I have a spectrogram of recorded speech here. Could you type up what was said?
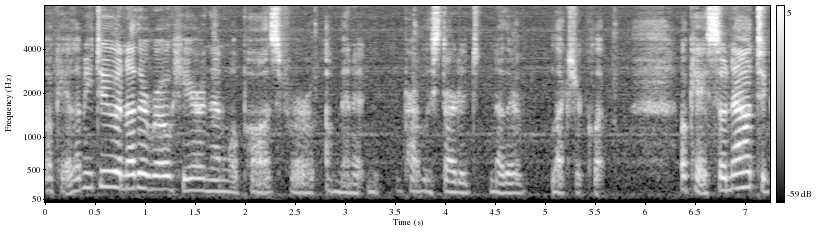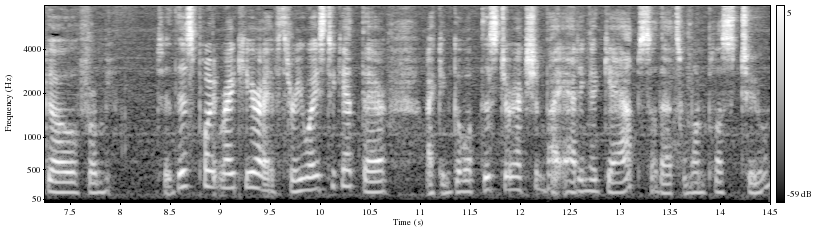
Okay, let me do another row here and then we'll pause for a minute and probably start another lecture clip. Okay, so now to go from to this point right here, I have three ways to get there. I can go up this direction by adding a gap, so that's 1 plus 2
